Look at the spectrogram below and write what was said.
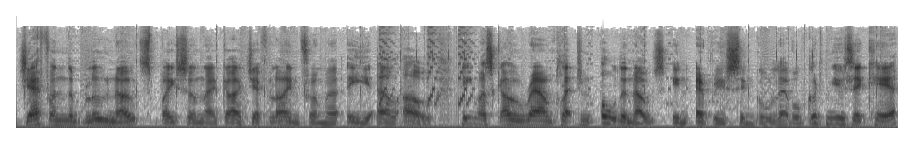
Jeff and the Blue Notes, based on that guy Jeff Lynne from uh, ELO, he must go around collecting all the notes in every single level. Good music here,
